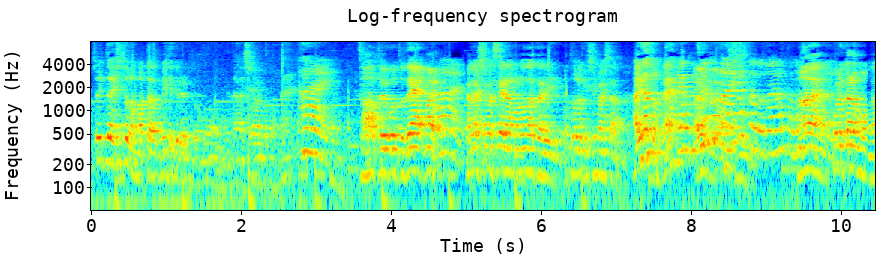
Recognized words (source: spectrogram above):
そういった人がまた見てくれると思うんで長島のことね。はい、さあということで、はい。はい。長島セーラー物語お届けしました。ありがとういや、ねこちらこそありがとうございます。はい、これからも長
